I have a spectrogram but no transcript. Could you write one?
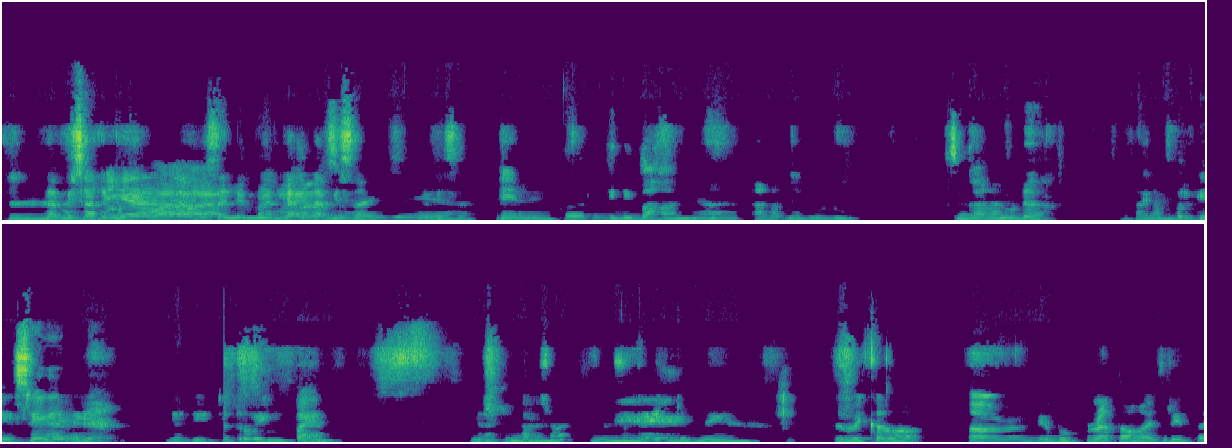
Hmm, Nggak bisa dipakai iya, wa- nggak bisa lem yang lain, nggak bisa. Nggak iya. bisa. Ini baru. Ini bahannya alatnya dulu. Sekarang Hmm. udah karena bergeser ya. Jadi drawing pen. Ya, terpaksa. Iya, itu. iya. Tapi kalau eh, ibu pernah tahu nggak cerita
